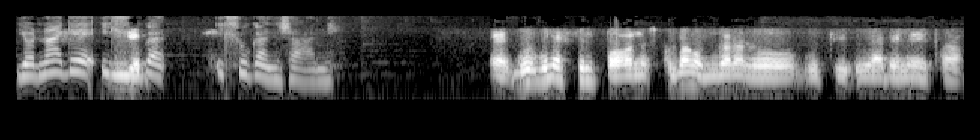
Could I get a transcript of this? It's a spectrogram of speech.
Yona-ke ihluka ihluka njani? Eh ku- kule stillborn sikhuluma ngomntwana lo ukuthi uyabelethwa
